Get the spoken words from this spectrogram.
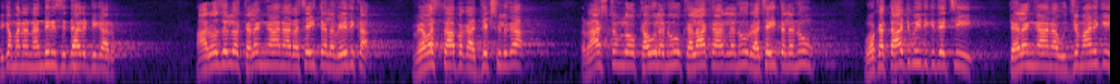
ఇక మన నందిని సిద్ధారెడ్డి గారు. ఆ రోజుల్లో తెలంగాణ రచయితల వేదిక వ్యవస్థాపక అధ్యక్షులుగా రాష్ట్రంలో కవులను కళాకారులను రచయితలను ఒక తాటి మీదికి తెచ్చి తెలంగాణ ఉద్యమానికి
